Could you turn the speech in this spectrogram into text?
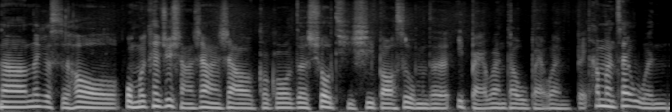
那那个时候，我们可以去想象一下、哦，狗狗的嗅体细胞是我们的一百万到五百万倍。它们在闻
